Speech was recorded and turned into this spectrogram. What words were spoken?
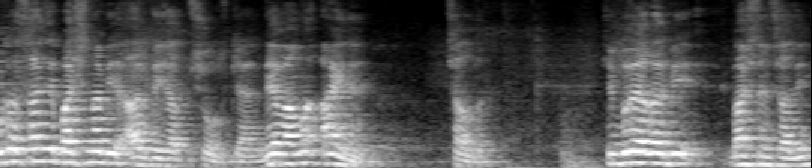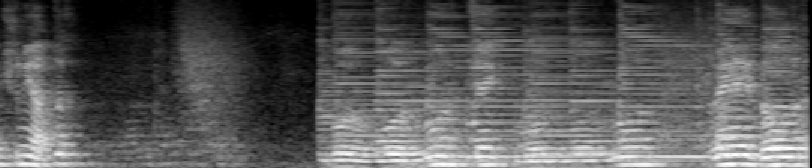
Burada sadece başına bir arpej atmış olduk yani. Devamı aynı çaldık. Şimdi buraya da bir baştan çalayım. Şunu yaptık. Vur vur vur çek vur vur vur re do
